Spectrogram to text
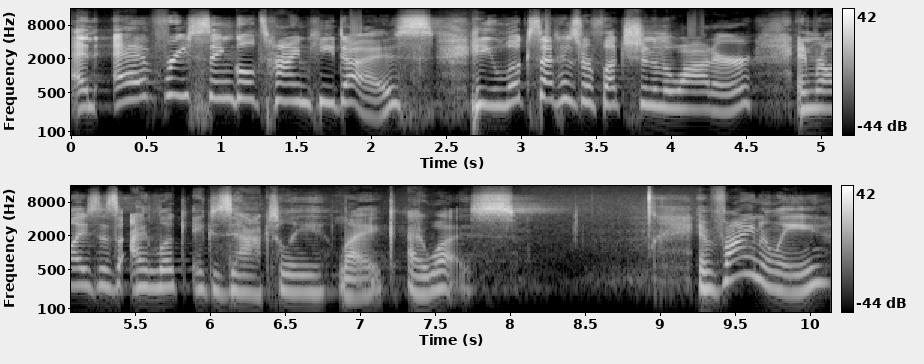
And every single time he does, he looks at his reflection in the water and realizes, I look exactly like I was. And finally,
